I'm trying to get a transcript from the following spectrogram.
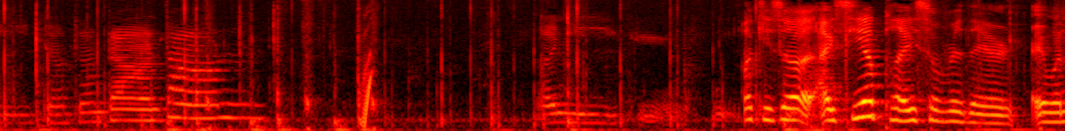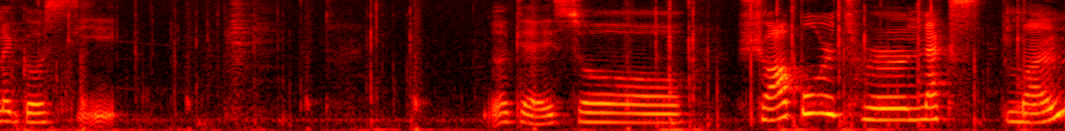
Dun dun dun dun. I need. Okay, so I see a place over there. I wanna go see. Okay, so shop will return next month.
